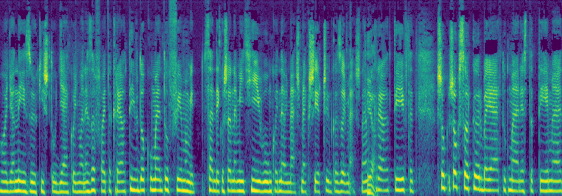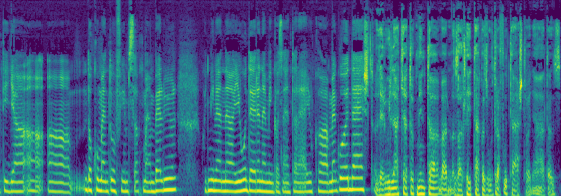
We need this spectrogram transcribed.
hogy a nézők is tudják, hogy van ez a fajta kreatív dokumentumfilm, amit szándékosan nem így hívunk, hogy nehogy más megsértsünk az, hogy más nem ja. kreatív. Tehát sok, sokszor körbejártuk már ezt a témát így a, a, a dokumentumfilm szakmán belül, hogy mi lenne a jó, de erre nem igazán találjuk a megoldást. Azért úgy látjátok, mint a, az atléták az útrafutást, hogy hát az,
